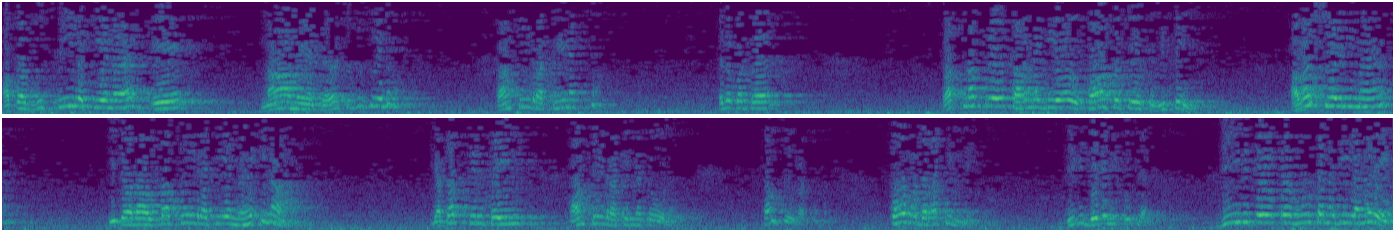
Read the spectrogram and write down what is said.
අප දුස්සීල කියන ඒ නාමයට සුදුසු වෙනවා. පන්සිල් රැකේ නැත්නම් එතකොට රත්නත්‍රයේ සරණ ගිය උපාසකයෙකු විසින් අවශ්‍යයෙන්ම ඊට වඩා උසස් සිල් රැකිය නොහැකි නම් යටත් පිරිසෙන් පන්සිල් රකින්නට ඕන. පන්සිල් රකින්න. කොහොමද රකින්නේ? දිවි දෙවෙනි කුස. ජීවිතයට මූතන දීලා නෙවෙයි.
